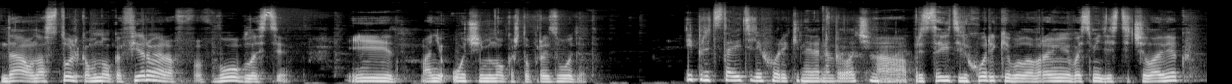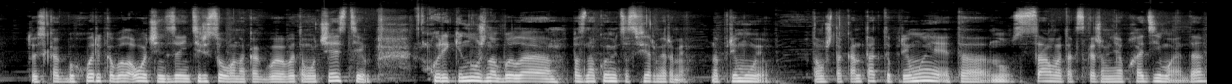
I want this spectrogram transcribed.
Да, у нас столько много фермеров в области, и они очень много что производят. И представителей хорики, наверное, было очень а, много. А, представителей хорики было в районе 80 человек. То есть, как бы Хорика была очень заинтересована как бы в этом участии. Хорике нужно было познакомиться с фермерами напрямую, потому что контакты прямые – это ну, самое, так скажем, необходимое, да.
